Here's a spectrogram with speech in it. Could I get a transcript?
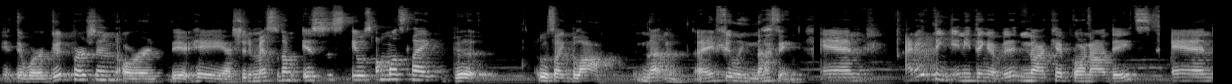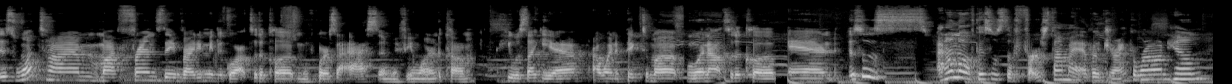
if they were a good person or hey, I should have messed with them. It's just it was almost like it was like blah, nothing. I ain't feeling nothing. And I didn't think anything of it. You know, I kept going on dates. And this one time, my friends, they invited me to go out to the club. And of course, I asked him if he wanted to come. He was like, yeah. I went and picked him up. We went out to the club. And this was, I don't know if this was the first time I ever drank around him.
